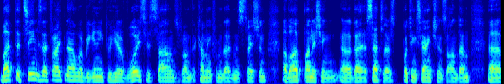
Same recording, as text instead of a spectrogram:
But it seems that right now we're beginning to hear voices, sounds from the, coming from the administration about punishing uh, the settlers, putting sanctions on them uh,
